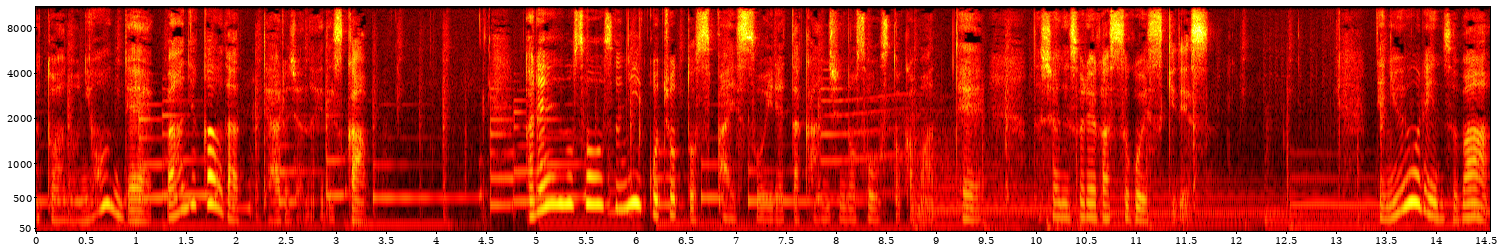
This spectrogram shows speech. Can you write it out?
あとあの日本でバーニャカウダってあるじゃないですか。あれのソースにこうちょっとスパイスを入れた感じのソースとかもあって私はねそれがすごい好きです。でニューオーリンズは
